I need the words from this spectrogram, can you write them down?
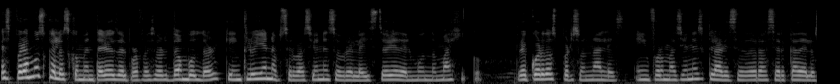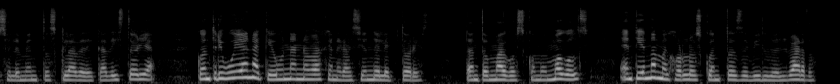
Esperamos que los comentarios del profesor Dumbledore, que incluyen observaciones sobre la historia del mundo mágico, recuerdos personales e información esclarecedora acerca de los elementos clave de cada historia, contribuyan a que una nueva generación de lectores, tanto magos como muggles, entienda mejor los cuentos de Bill el Bardo,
